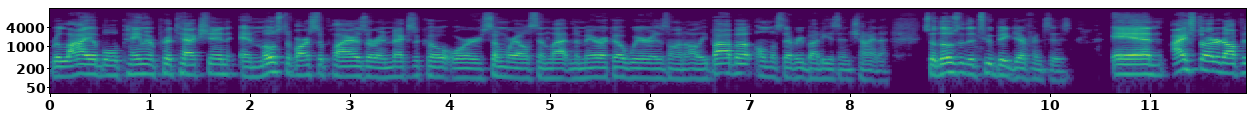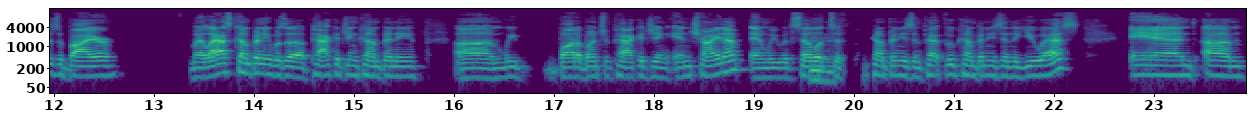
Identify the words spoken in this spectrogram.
reliable payment protection, and most of our suppliers are in Mexico or somewhere else in Latin America, whereas on Alibaba, almost everybody is in China. So those are the two big differences. And I started off as a buyer. My last company was a packaging company. Um, we bought a bunch of packaging in China and we would sell mm-hmm. it to companies and pet food companies in the US. And, um,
